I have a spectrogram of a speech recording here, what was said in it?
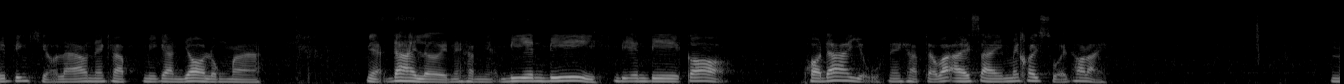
ลิปปิ้งเขียวแล้วนะครับ มีการย่อลงมา เนี่ย ได้เลยนะครับ เนี่ย BNB BNB ก็พอได้อยู่นะครับ แต่ว่าไอซ์ไซไม่ค่อยสวยเท่าไหร่ อื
